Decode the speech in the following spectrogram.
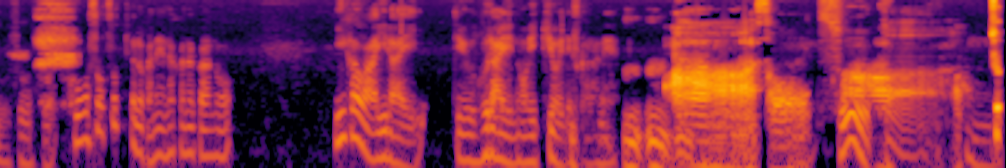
そうそうそう。高卒っていうのがね、なかなかあの、井川以来っていうぐらいの勢いですからね。うんうん。ああ、そう。そうか。うんちょ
